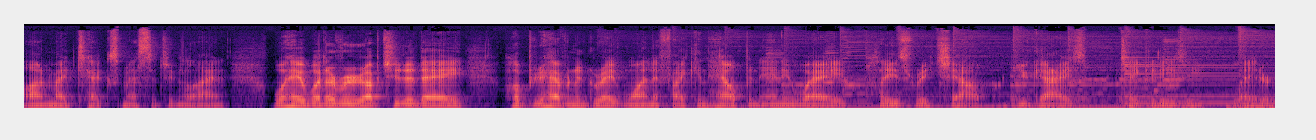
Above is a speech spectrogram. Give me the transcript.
on my text messaging line. Well, hey, whatever you're up to today, hope you're having a great one. If I can help in any way, please reach out. You guys, take it easy. Later.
